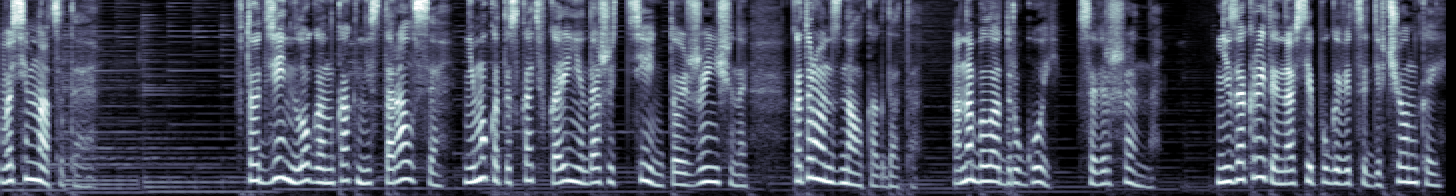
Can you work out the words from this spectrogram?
18. В тот день Логан, как ни старался, не мог отыскать в Карине даже тень той женщины, которую он знал когда-то. Она была другой, совершенно. Не закрытой на все пуговицы девчонкой,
